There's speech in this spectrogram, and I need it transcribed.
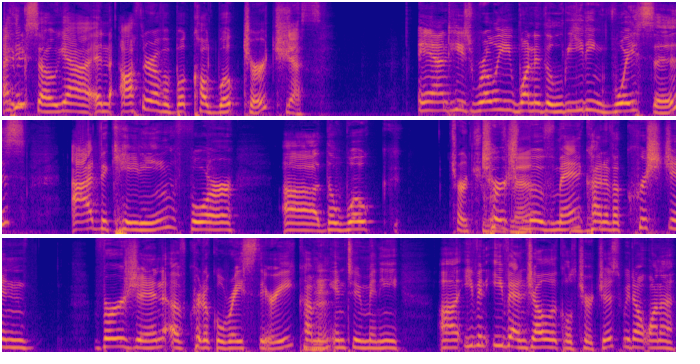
I think so, yeah. And author of a book called Woke Church. Yes. And he's really one of the leading voices advocating for uh, the woke Church church movement. movement, kind of a Christian version of critical race theory coming Mm-hmm. into many, uh, even evangelical churches. We don't want to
